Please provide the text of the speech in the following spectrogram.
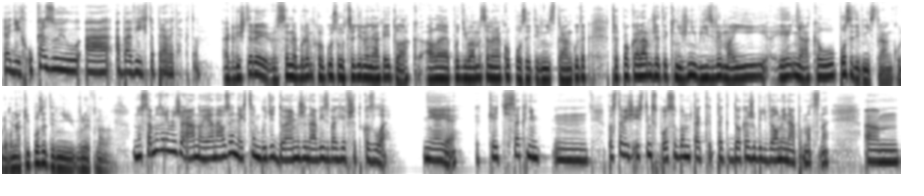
radi ich ukazujú a, a baví ich to práve takto. A když tedy se nebudeme chvilku soustředit na nějaký tlak, ale podíváme se na nějakou pozitivní stránku, tak předpokládám, že ty knižní výzvy mají i nějakou pozitivní stránku nebo nějaký pozitivní vliv na nás. No samozrejme, že áno. Ja naozaj nechcem budiť dojem, že na výzvach je všetko zle. Nie je. Keď sa k ním mm, postavíš istým spôsobom, tak, tak dokážu byť veľmi nápomocné. Um,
